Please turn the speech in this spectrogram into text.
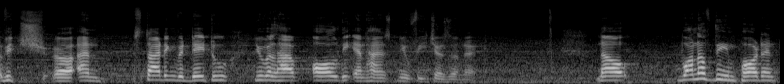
which uh, and starting with day two, you will have all the enhanced new features in it. Now, one of the important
